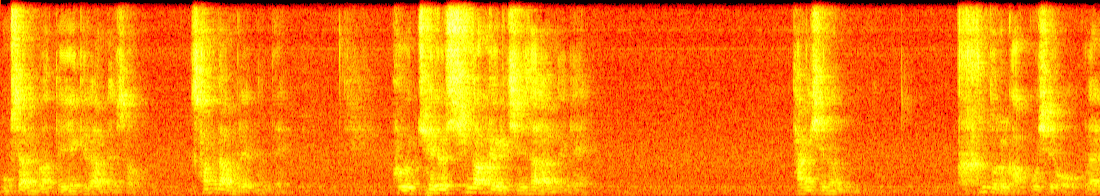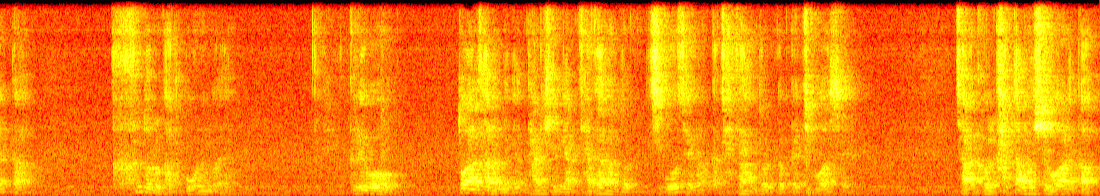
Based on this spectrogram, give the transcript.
목사님한테 얘기를 하면서 상담을 했는데 그 죄를 심각하게 진 사람에게 당신은 큰 돈을 갖고 오시오. 그러니까 큰 돈을 갖고 오는 거예요. 그리고 또 한 사람이 그냥 당신이 그냥 자잘한 돌 집어오세요. 그러니까 자잘한 돌몇개 집어왔어요. 자, 그걸 갖다 놓으시고 하니까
